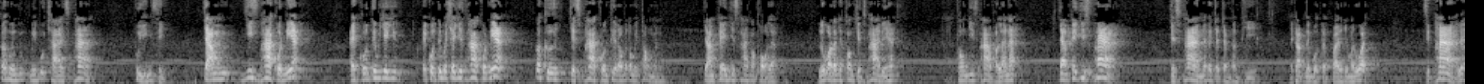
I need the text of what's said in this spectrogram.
ก็มีมีผู้ชายสิบห้าผู้หญิงสิบจำยี่สิบห้าคนเนี้ยไอคนที่ไม่ใช่ไอคนที่ไม่ใช่ยี่สิบห้าคนเนี้ยก็คือเจ็ดสิบห้าคนที่เราไม่ต้องไปท่องมันจำแค่ยี่สิบห้าก็พอแล้ว หรือว่าเราจะท่องเจ็ดสิบห้าดีฮะท่อง25พอแล้วนะจำแค่25 75นั่นก็จะจำทันทีนะครับในบทต่อไปเราจะมาด้วย15และ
